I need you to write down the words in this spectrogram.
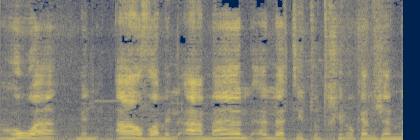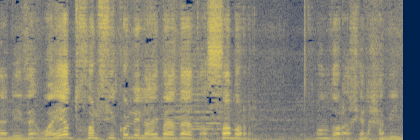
هو من أعظم الأعمال التي تدخلك الجنة. ويدخل في كل العبادات الصبر. انظر أخي الحبيب.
